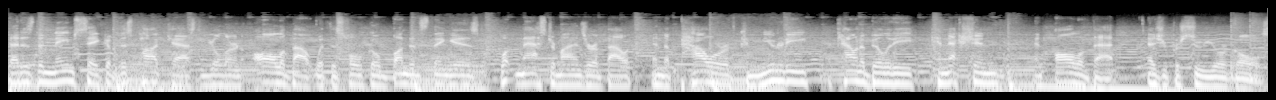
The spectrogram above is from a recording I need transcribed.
that is the namesake of this podcast. And you'll learn all about what this whole GoBundance thing is, what masterminds are about, and the power of community, accountability, connection, and all of that as you pursue your goals.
